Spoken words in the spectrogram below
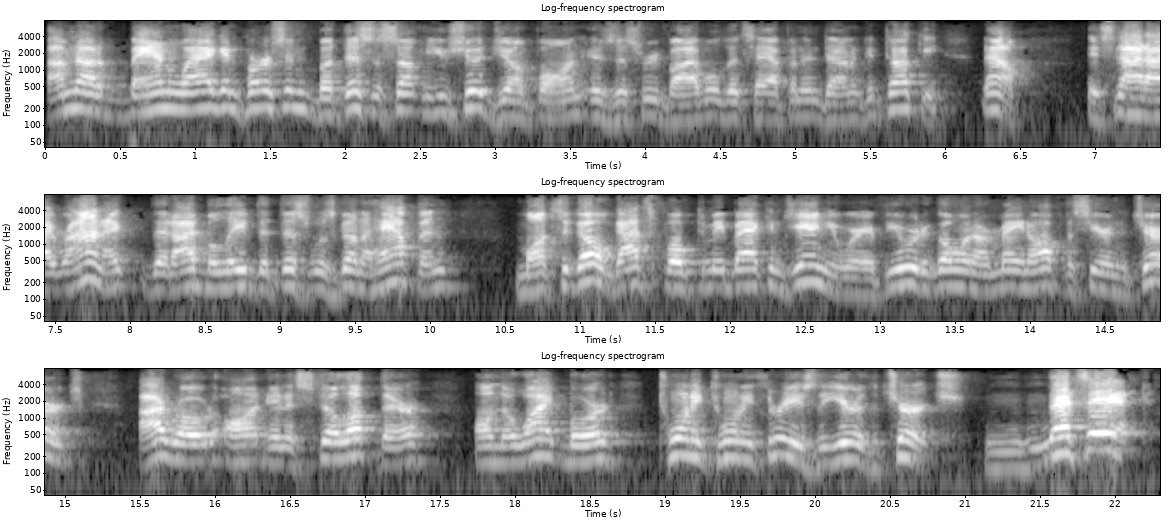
I'm not a bandwagon person, but this is something you should jump on is this revival that's happening down in Kentucky. Now, it's not ironic that I believed that this was going to happen months ago. God spoke to me back in January. If you were to go in our main office here in the church, I wrote on, and it's still up there on the whiteboard, 2023 is the year of the church. Mm-hmm. That's it.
